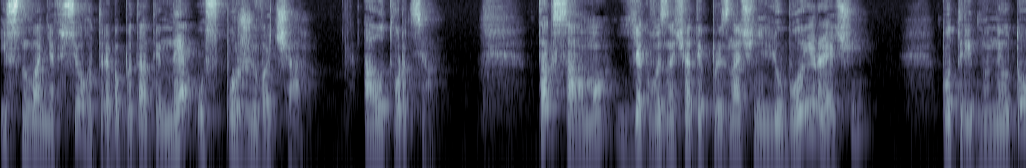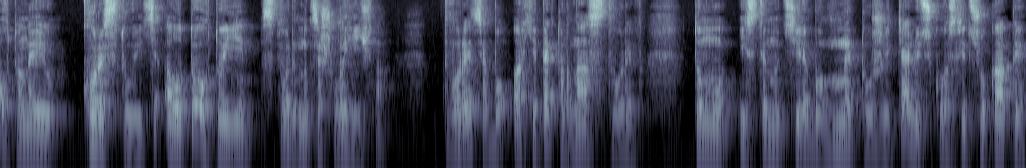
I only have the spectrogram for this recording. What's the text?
існування всього треба питати не у споживача, а у творця. Так само, як визначати призначення любої речі, потрібно не у того, хто нею користується, а у того, хто її створив. Ну це ж логічно. Творець або архітектор нас створив. Тому істинну ціль або мету життя людського слід шукати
